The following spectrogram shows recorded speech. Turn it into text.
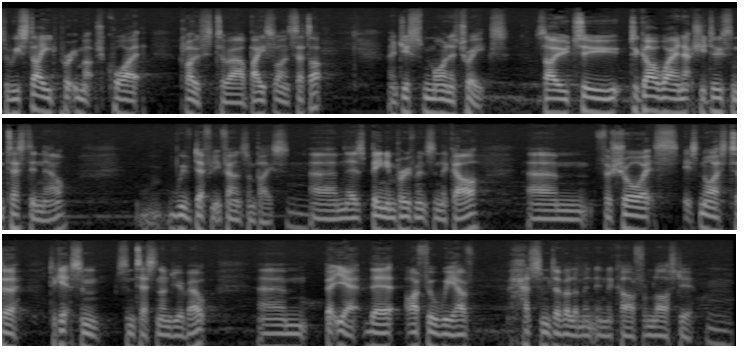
So we stayed pretty much quite close to our baseline setup and just minor tweaks. So to to go away and actually do some testing now, we've definitely found some pace. Mm. Um, there's been improvements in the car. Um, for sure, it's it's nice to to get some some testing under your belt. Um, but yeah, there, I feel we have had some development in the car from last year. Mm.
